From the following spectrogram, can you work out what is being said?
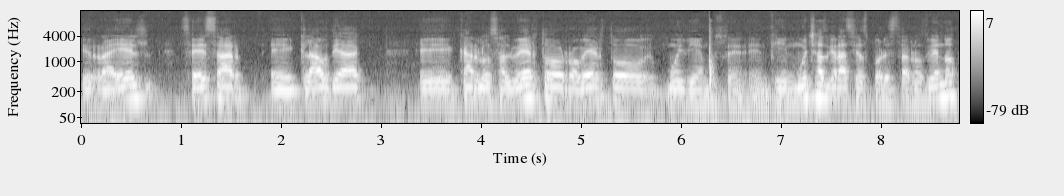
Israel, César, eh, Claudia, eh, Carlos Alberto, Roberto, muy bien, pues, en fin, muchas gracias por estarnos viendo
